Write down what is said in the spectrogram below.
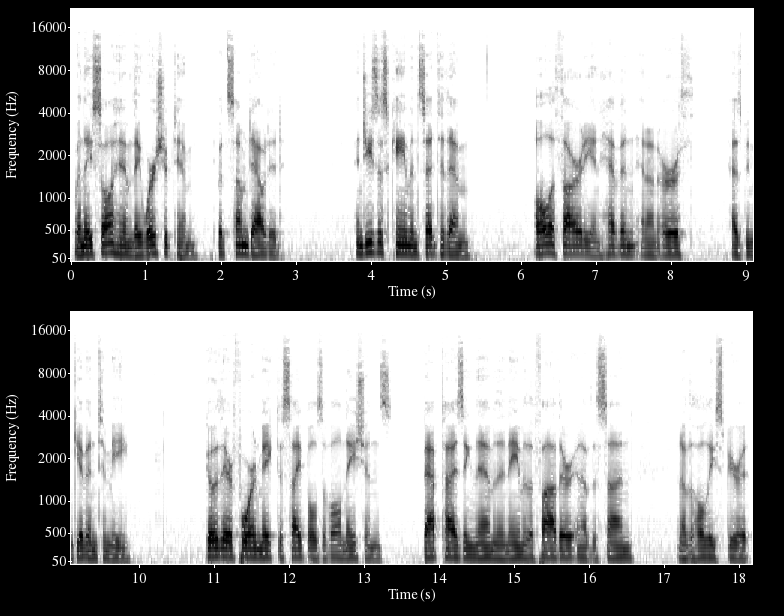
When they saw him, they worshipped him, but some doubted. And Jesus came and said to them, All authority in heaven and on earth has been given to me. Go therefore and make disciples of all nations, baptizing them in the name of the Father and of the Son and of the Holy Spirit,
